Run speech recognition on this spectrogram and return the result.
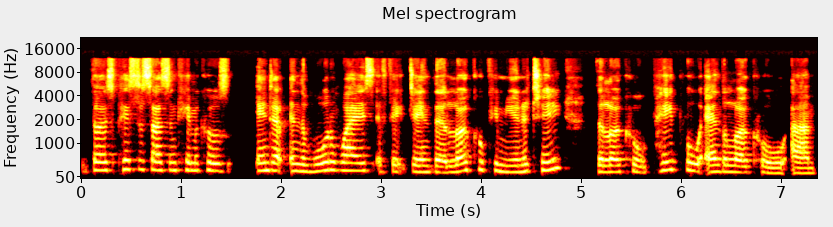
those pesticides and chemicals end up in the waterways, affecting the local community, the local people, and the local um,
